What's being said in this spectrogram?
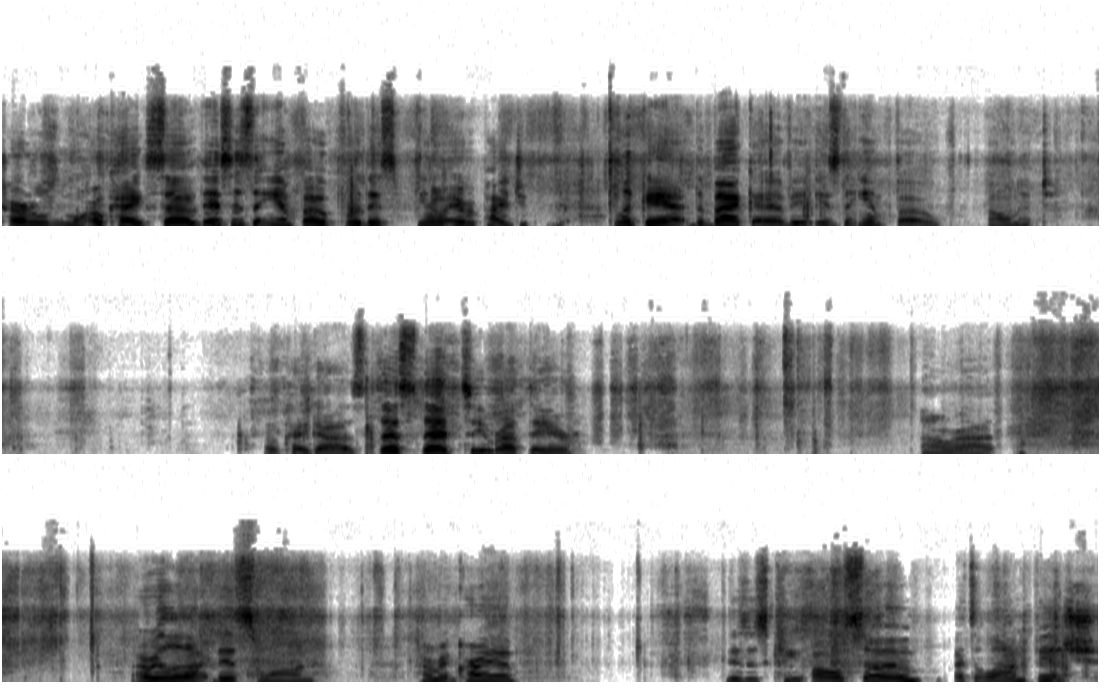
Turtles and more. Okay, so this is the info for this. You know, every page you look at, the back of it is the info on it. Okay, guys. That's, that's it right there. All right. I really like this one. Hermit crab. This is cute also. That's a lionfish.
